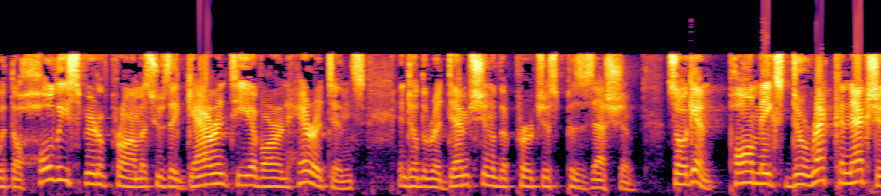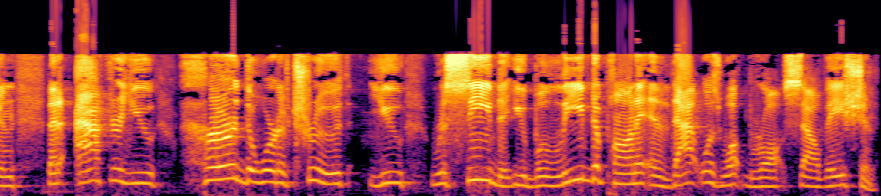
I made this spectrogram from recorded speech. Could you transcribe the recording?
with the Holy Spirit of promise, who's a guarantee of our inheritance until the redemption of the purchased possession. So again, Paul makes direct connection that after you heard the word of truth, you received it, you believed upon it, and that was what brought salvation.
